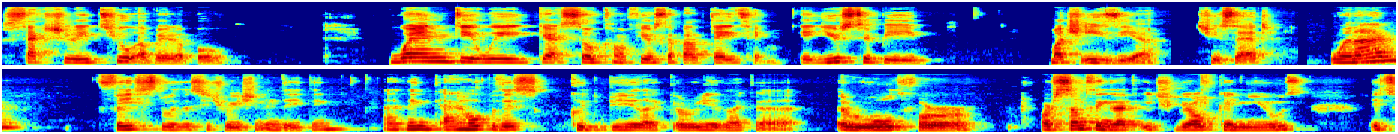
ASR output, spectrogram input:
sexually too available. When did we get so confused about dating? It used to be much easier, she said. When I'm faced with a situation in dating, I think I hope this could be like a real like a, a rule for or something that each girl can use. It's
